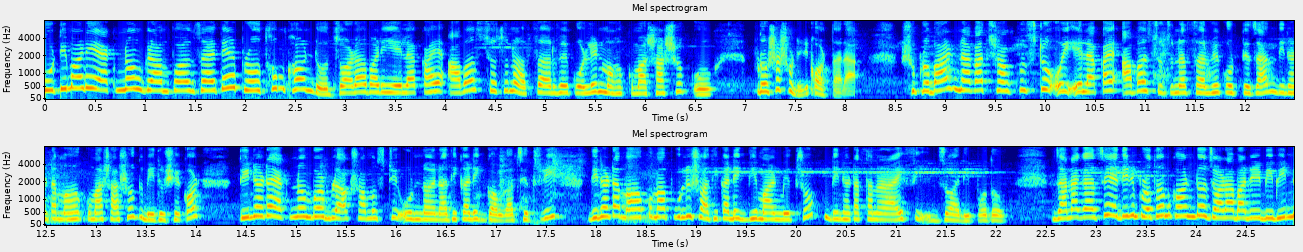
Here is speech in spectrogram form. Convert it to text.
পুটিমারি এক নং গ্রাম পঞ্চায়েতের প্রথম খণ্ড জড়াবাড়ি এলাকায় আবাস যোজনা সার্ভে করলেন মহকুমা শাসক ও প্রশাসনের কর্তারা। শুক্রবার নাগাদ সংশ্লিষ্ট ওই এলাকায় আবাস যোজনা সার্ভে করতে যান দিনহাটা মহকুমা শাসক বিধু শেখর দিনহাটা এক নম্বর ব্লক সমষ্টি উন্নয়ন আধিকারিক গঙ্গা ছেত্রী, দিনহাটা মহকুমা পুলিশ আধিকারিক ধীমান মিত্র, দিনহাটা থানার আইসি জয়দীপ পদক জানা গেছে, এদিন প্রথম খণ্ড জড়াবাড়ির বিভিন্ন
